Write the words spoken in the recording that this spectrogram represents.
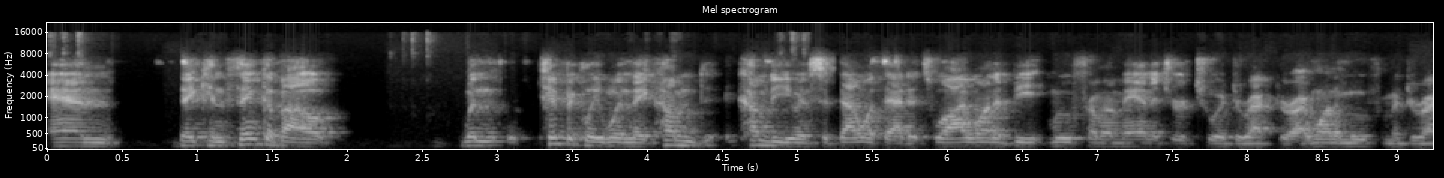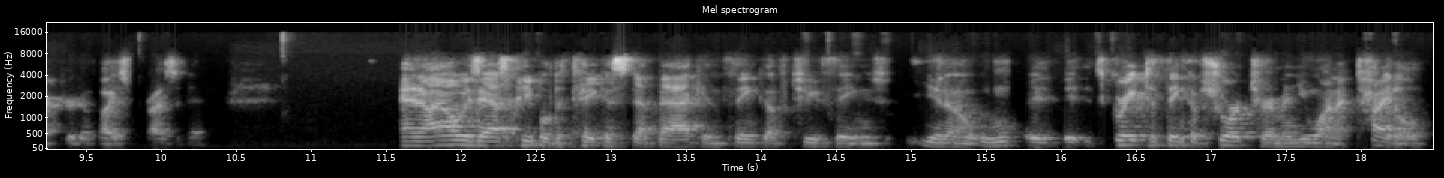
And they can think about when typically when they come to, come to you and sit down with that, it's well, I want to be move from a manager to a director. I want to move from a director to vice president. And I always ask people to take a step back and think of two things. You know, it, it's great to think of short term and you want a title,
